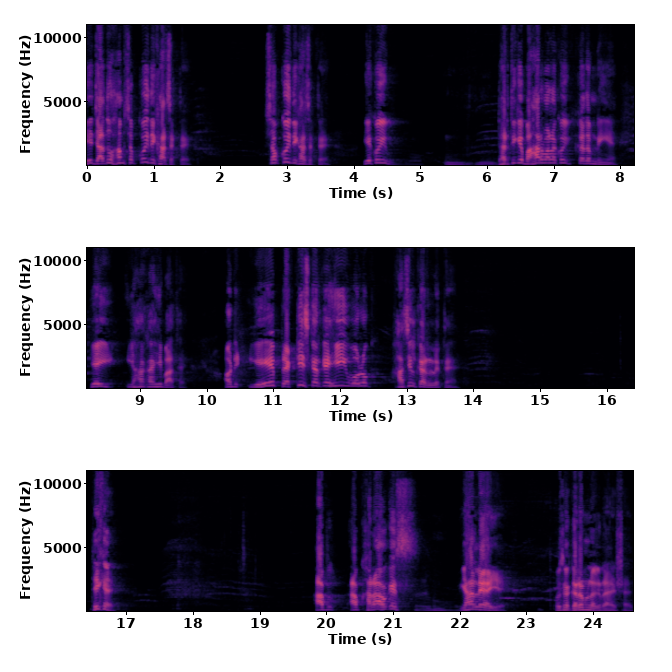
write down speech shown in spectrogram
ये जादू हम सबको ही दिखा सकते हैं। सबको ही दिखा सकते हैं। ये कोई धरती के बाहर वाला कोई कदम नहीं है। ये यहाँ का ही बात है। और ये प्रैक्टिस करके ही वो लोग हासिल कर लेते हैं। ठीक है? आप आप खड़ा होके यहाँ ले आइए। उसका गर्म लग रहा है शायद।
